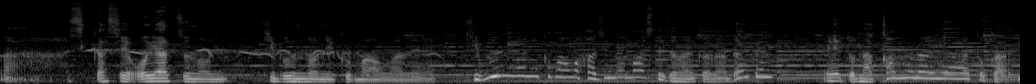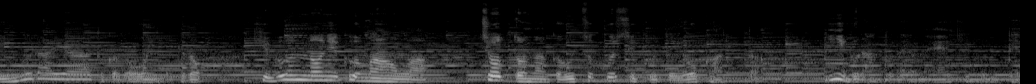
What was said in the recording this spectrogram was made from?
まあしかしおやつの気分の肉まんはね気分の肉まんは初めましてじゃないかな。大体、えーと、中村屋とか井村屋とかが多いんだけど気分の肉まんはちょっとなんか美しくてよかった。いいブランドだよね気分ってね。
